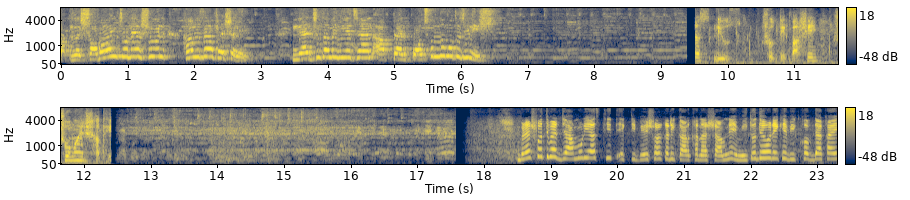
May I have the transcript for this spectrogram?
আপনারা সবাই চলে আসুন হামজা ফ্যাশনে। ন্যায্য দামে নিয়ে যান আপনার পছন্দ মতো জিনিস নিউজ সত্যের পাশে সময়ের সাথে। বৃহস্পতিবার জামুরিয়া স্থিত একটি বেসরকারি কারখানার সামনে মৃতদেহ রেখে বিক্ষোভ দেখায়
